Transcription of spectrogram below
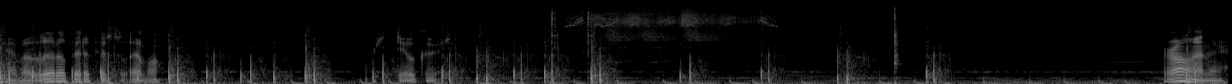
I have a little bit of pistol ammo. We're still good. They're all in there.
